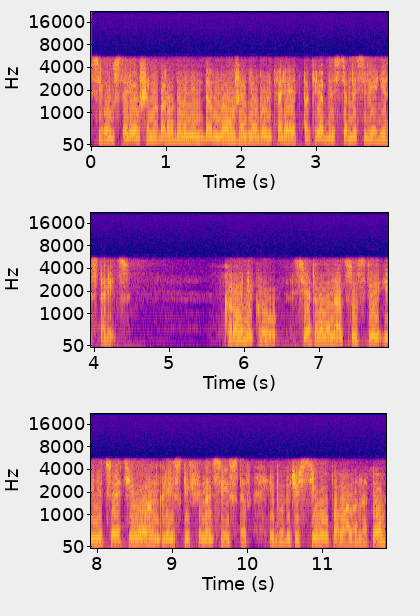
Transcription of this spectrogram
с его устаревшим оборудованием давно уже не удовлетворяет потребностям населения столицы. Кроникл сетовала на отсутствие инициативы английских финансистов и благочестиво уповала на то,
